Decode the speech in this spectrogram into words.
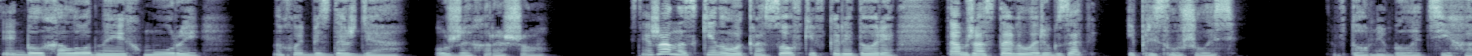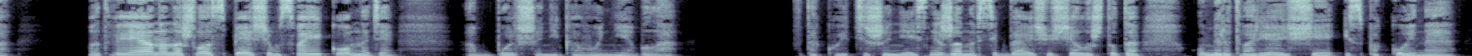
День был холодный и хмурый, но хоть без дождя уже хорошо. Снежана скинула кроссовки в коридоре, там же оставила рюкзак и прислушалась. В доме было тихо. Матвея она нашла спящим в своей комнате, а больше никого не было. В такой тишине Снежана всегда ощущала что-то умиротворяющее и спокойное —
